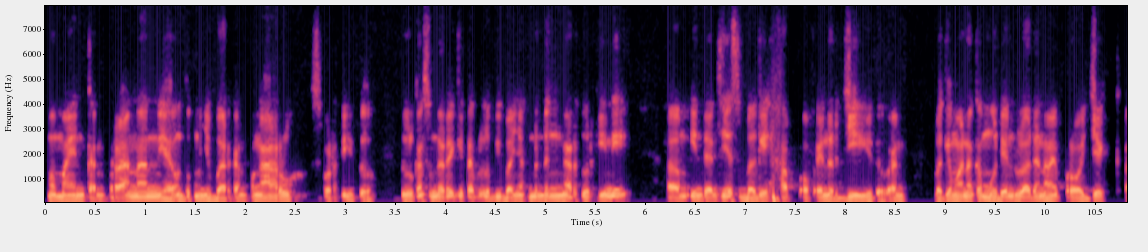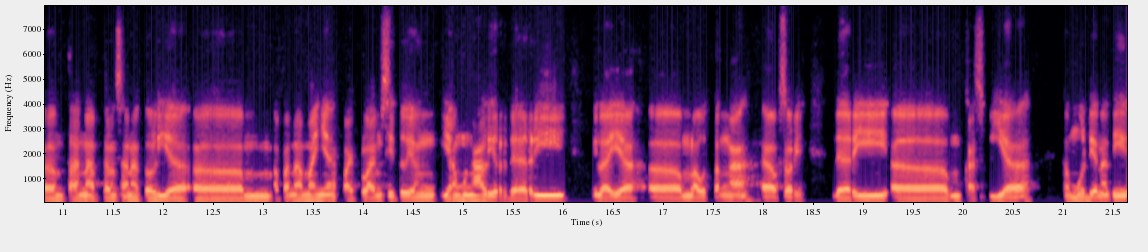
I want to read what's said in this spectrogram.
memainkan peranan ya untuk menyebarkan pengaruh seperti itu. Dulu kan sebenarnya kita lebih banyak mendengar Turki ini um, intensinya sebagai hub of energy gitu kan. Bagaimana kemudian dulu ada namanya project um, Trans Anatolia um, apa namanya pipelines itu yang yang mengalir dari wilayah um, Laut Tengah, eh, sorry dari um, Kaspia kemudian nanti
